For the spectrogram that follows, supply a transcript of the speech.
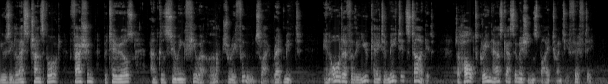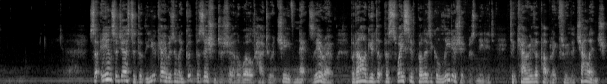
using less transport, fashion, materials, and consuming fewer luxury foods like red meat, in order for the UK to meet its target to halt greenhouse gas emissions by 2050. Sir Ian suggested that the UK was in a good position to show the world how to achieve net zero, but argued that persuasive political leadership was needed to carry the public through the challenge.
